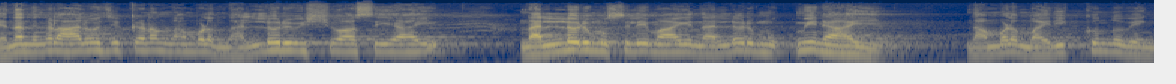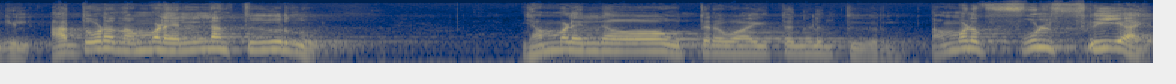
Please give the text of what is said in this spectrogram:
എന്നാൽ നിങ്ങൾ ആലോചിക്കണം നമ്മൾ നല്ലൊരു വിശ്വാസിയായി നല്ലൊരു മുസ്ലിമായി നല്ലൊരു മുഗ്മിനായി നമ്മൾ മരിക്കുന്നുവെങ്കിൽ അതോടെ നമ്മളെല്ലാം തീർന്നു. നമ്മളെല്ലാ ഉത്തരവാദിത്തങ്ങളും തീർന്നു. നമ്മൾ ഫുൾ ഫ്രീ ആയി.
